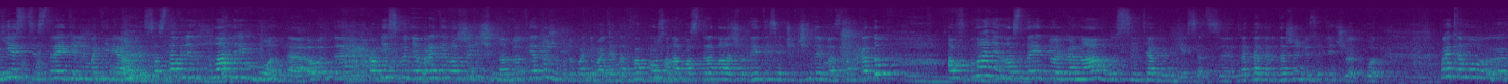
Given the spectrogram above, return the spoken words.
есть строительные материалы, составлен план ремонта. Вот э, ко мне сегодня обратилась женщина, вот я тоже буду понимать этот вопрос, она пострадала еще в 2014 году, а в плане она стоит только на август-сентябрь месяц. На пятом этаже у нее все течет. Вот. Поэтому э,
